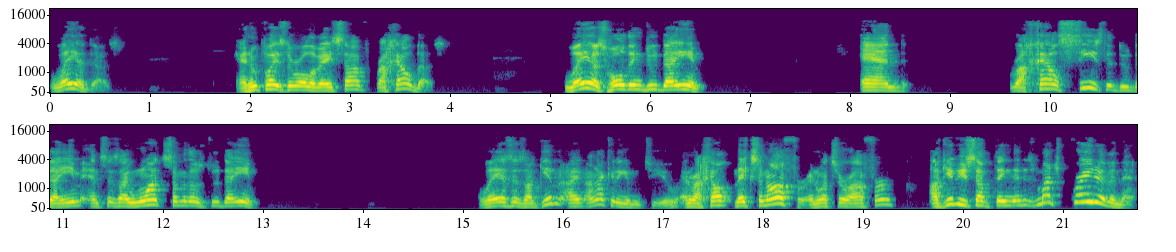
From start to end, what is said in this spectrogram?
Leah does. And who plays the role of Esav? Rachel does. Leah's holding Dudaim. And Rachel sees the Dudaim and says, I want some of those Dudaim. Leah says, I'll give I, I'm not going to give them to you. And Rachel makes an offer. And what's her offer? I'll give you something that is much greater than that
